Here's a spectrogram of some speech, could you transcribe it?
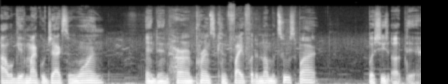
I will give Michael Jackson one, and then her and Prince can fight for the number two spot. But she's up there.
